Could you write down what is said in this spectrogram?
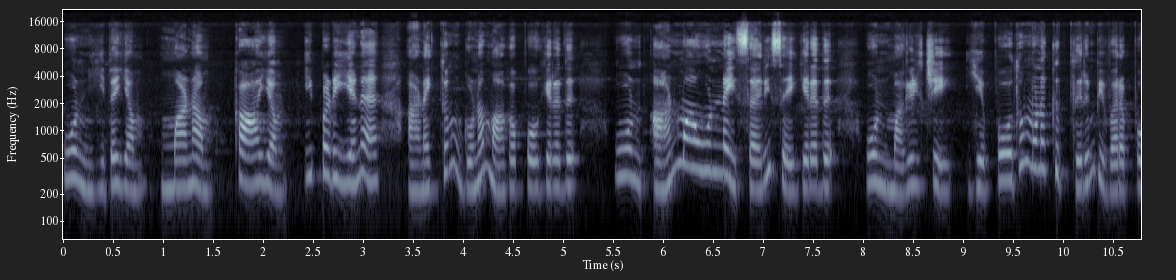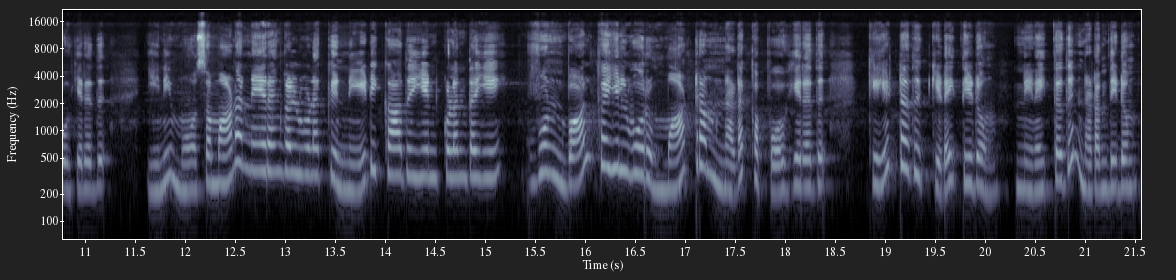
உன் இதயம் மனம் காயம் இப்படி என அனைத்தும் குணமாகப் போகிறது. உன் ஆன்மா உன்னை சரி செய்கிறது. உன் மகிழ்ச்சி எப்போதும் உனக்கு திரும்பி வரப்போகிறது இனி மோசமான நேரங்கள் உனக்கு நீடிக்காது என் குழந்தையே. உன் வாழ்க்கையில் ஒரு மாற்றம் நடக்கப் போகிறது. கேட்டது கிடைத்திடும் நினைத்தது நடந்திடும்.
